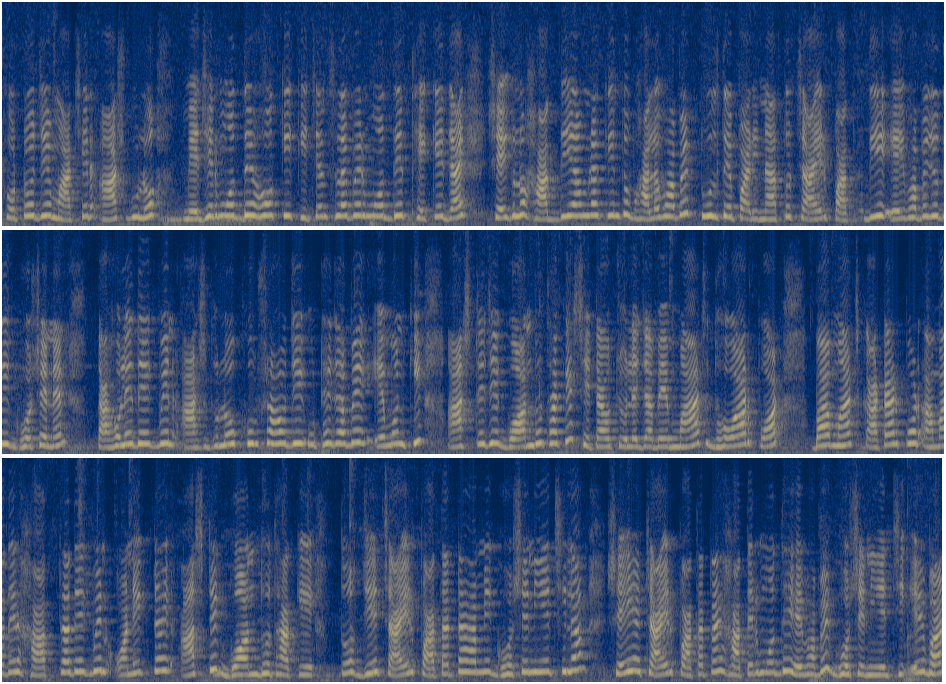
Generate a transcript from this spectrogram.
ছোট যে মাছের আঁশগুলো মেঝের মধ্যে হোক কি কিচেন স্ল্যাবের মধ্যে থেকে যায় সেইগুলো হাত দিয়ে আমরা কিন্তু ভালোভাবে তুলতে পারি না। তো চায়ের পাতা দিয়ে এইভাবে যদি ঘষে নেন, তাহলে দেখবেন আঁশগুলোও খুব সহজেই উঠে যাবে, এমনকি আঁশটে যে গন্ধ থাকে সেটাও চলে যাবে। মাছ ধোয়ার পর বা মাছ কাটার পর আমাদের হাতটা দেখবেন অনেকটাই আঁশটে গন্ধ থাকে। তো যে চায়ের পাতাটা আমি ঘষে নিয়েছিলাম, সেই চায়ের পাতাটাই হাতের মধ্যে এভাবে ঘষে নিয়েছি। এবার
